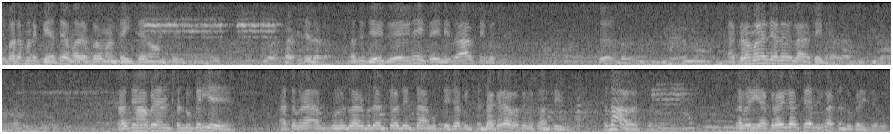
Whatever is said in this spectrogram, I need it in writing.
એ પાછા મને કહે છે અમારે આક્રમણ થઈ છે આમ થઈ છે. હજુ જેવી જોઈએ એવી નહીં થઈ, નહીં તો આવશે પછી? આક્રમણ જ એને થઈ જાય. ત્યાં આપણે એને ઠંડુ કરીએ. આ તમે આ ગુણ દ્વારા બધા અંતરા દઈને ત્યાં ઉપદેશ આપીને ઠંડા કર્યા હોત તમે શાંતિ. તો ના આવે. તમે એ અકળાયેલા છે એને શું ઠંડુ કરી જરૂર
